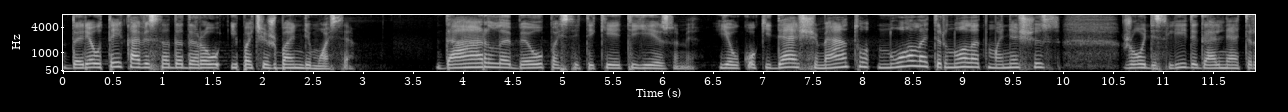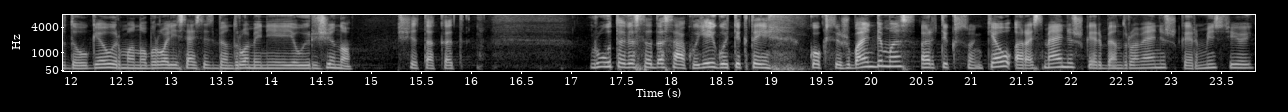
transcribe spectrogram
dariau tai, ką visada darau, ypač išbandymuose. Dar labiau pasitikėti Jėzumi. Jau kokį dešimt metų nuolat ir nuolat mane šis žodis lydi, gal net ir daugiau, ir mano broliai sesės bendruomenėje jau ir žino šitą, kad Rūta visada sako, jeigu tik tai koks išbandymas, ar tik sunkiau, ar asmeniškai, ar bendruomeniškai, ar misijoje,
